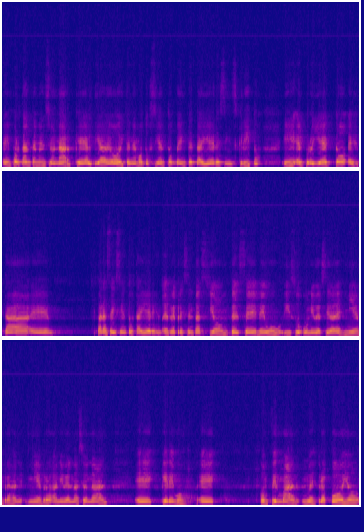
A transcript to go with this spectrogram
Es importante mencionar que al día de hoy tenemos 220 talleres inscritos y el proyecto está eh, para 600 talleres. En representación del CNU y sus universidades miembros, miembros a nivel nacional, eh, queremos eh, confirmar nuestro apoyo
